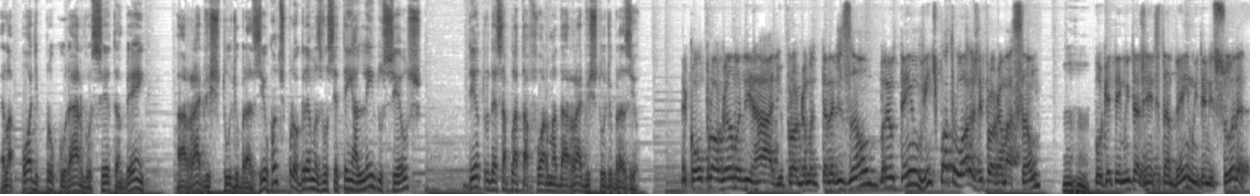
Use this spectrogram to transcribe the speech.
ela pode procurar você também, a Rádio Estúdio Brasil? Quantos programas você tem além dos seus dentro dessa plataforma da Rádio Estúdio Brasil? É, com o programa de rádio, programa de televisão, eu tenho 24 horas de programação, uhum. porque tem muita gente também, muita emissora,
